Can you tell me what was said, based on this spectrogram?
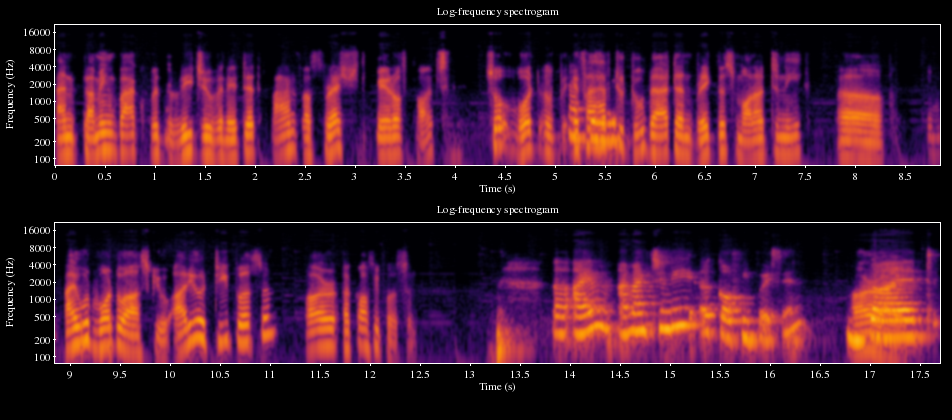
and coming back with rejuvenated and a fresh pair of thoughts. So, what if I have to do that and break this monotony? Uh, I would want to ask you: Are you a tea person or a coffee person? Uh, I am. I'm actually a coffee person, All but right.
